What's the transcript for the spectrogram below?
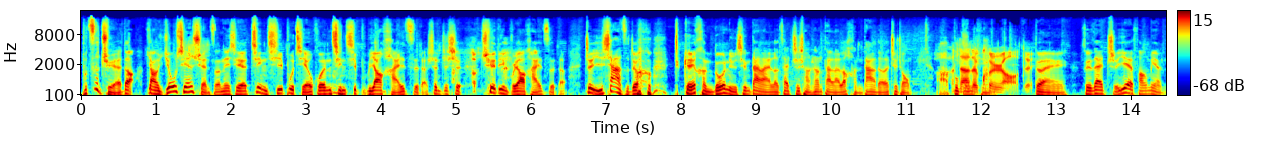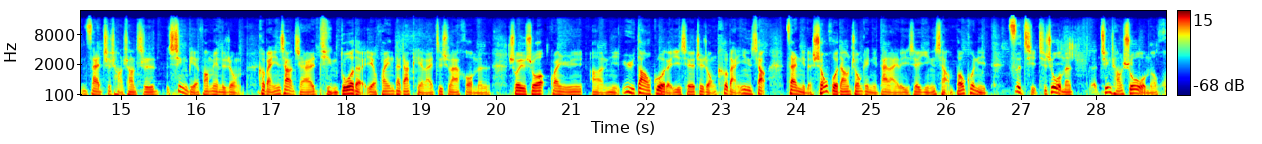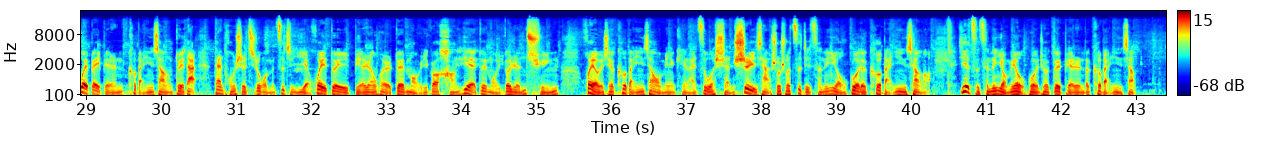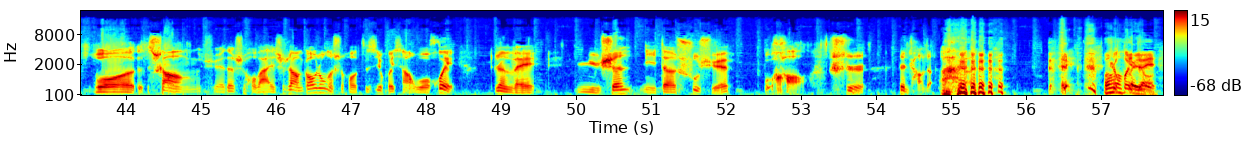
不自觉的要优先选择那些近期不结婚、近期不要孩子的，甚至是确定不要孩子的。这一下子就给很多女性带来了在职场上带来了很大的这种啊很大的困扰，对对。所以在职业方面，在职场上，其实性别方面的这种刻板印象其实还挺多的。也欢迎大家可以来继续来和我们说一说关于啊你遇到过的一些这种刻板印象，在你的生活当中给你带来的一些影响，包括你自己。其实我们经常说我们会被别人刻板印象对待，但同时其实我们自己也会对别人或者对某一个行业、对某一个人群会有一些刻板印象。我们也可以来自我审视一下，说说自己曾经有过的刻板印象啊。叶子曾经有没有过就对别人的刻板印象？我上学的时候吧，也是上高中的时候，仔细回想，我会认为女生你的数学不好是正常的。对，是会对。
